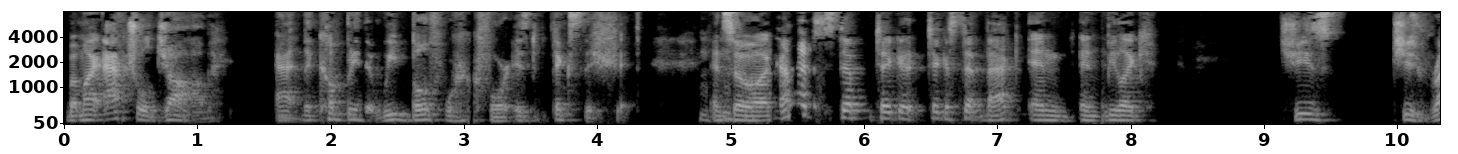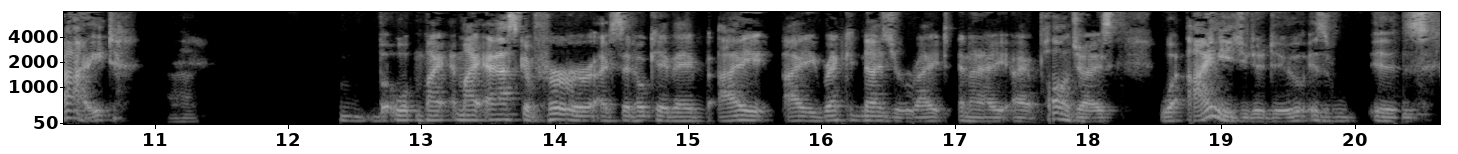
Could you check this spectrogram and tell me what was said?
But my actual job at the company that we both work for is to fix this shit. And so I kind of step take a take a step back and and be like, she's she's right. Uh-huh but my my ask of her, I said, okay, babe, I I recognize you're right, and I I apologize. What I need you to do is is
